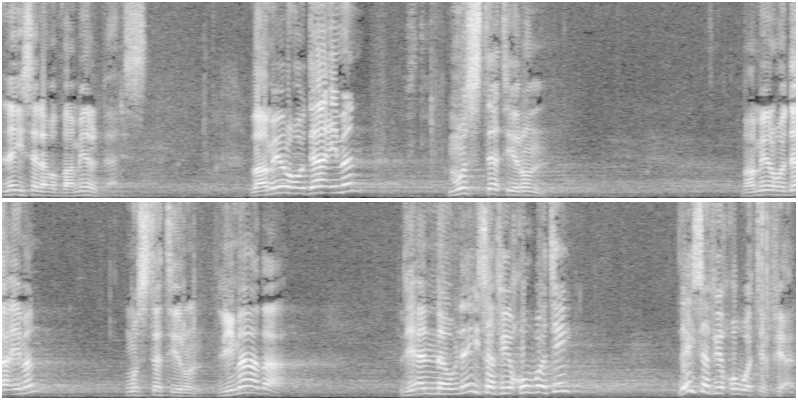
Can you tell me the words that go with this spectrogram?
ليس له الضمير البارز. ضميره دائما مستتر. ضميره دائما مستتر. لماذا؟ لأنه ليس في قوة ليس في قوة الفعل.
